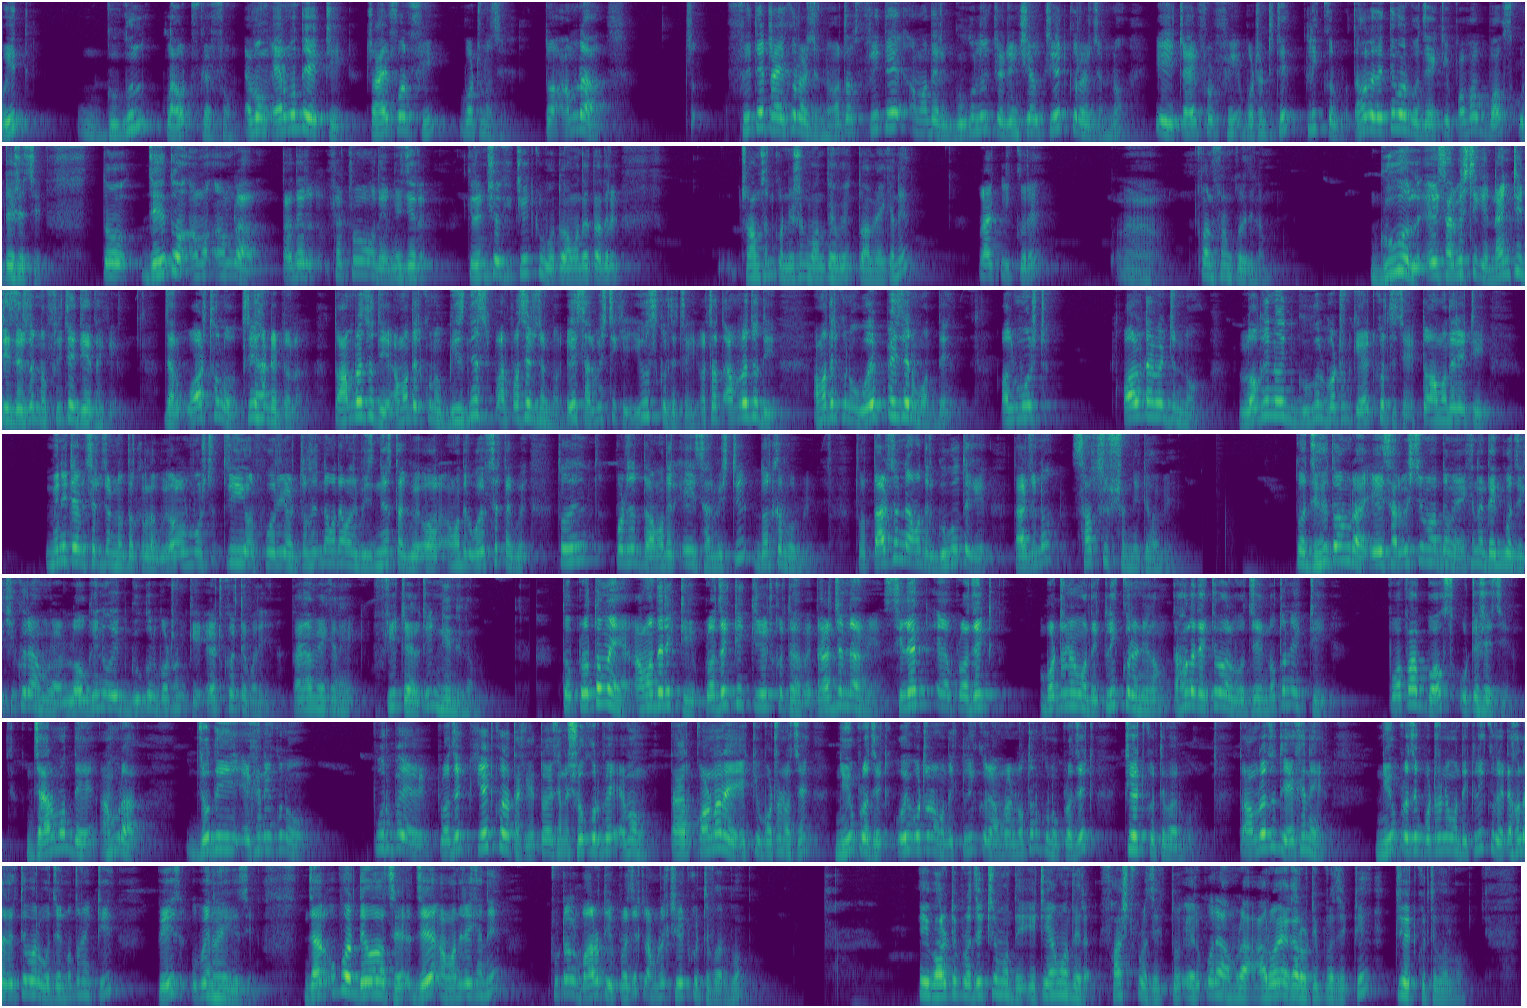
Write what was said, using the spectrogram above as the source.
with Google cloud platform এবং এর মধ্যে একটি ট্রাই ফর ফ্রি বটন আছে। তো আমরা ফ্রিতে ট্রাই করার জন্য, অর্থাৎ ফ্রিতে আমাদের গুগলের ক্রেডেন্সিয়াল ক্রিয়েট করার জন্য এই ট্রাই ফর ফ্রি বটনটিতে ক্লিক করব। তাহলে দেখতে পারব যে একটি পপ আপ বক্স উঠে এসেছে। তো যেহেতু আমরা তাদের প্ল্যাটফর্মের মধ্যে নিজের ক্রেডেন্সিয়াল ক্রিয়েট করব, তো আমাদের তাদের টার্মস অ্যান্ড কন্ডিশন মানতে হবে, তো আমি এখানে রাইট ক্লিক করে কনফার্ম করে দিলাম। গুগল এই সার্ভিসটিকে নাইনটি ডেজের জন্য ফ্রিতে দিয়ে থাকে, যার ওয়ার্থ হলো থ্রি হান্ড্রেড ডলার তো আমরা যদি আমাদের কোনো বিজনেস পারপাসের জন্য এই সার্ভিসটিকে ইউজ করতে চাই, অর্থাৎ আমরা যদি আমাদের কোনো ওয়েব পেজের মধ্যে অলমোস্ট অল টাইমের জন্য লগ ইন উইথ গুগল বটনকে অ্যাড করতে চাই, তো আমাদের এটি মেনি টাইমসের জন্য দরকার লাগবে। Almost three or four year যতদিন আমাদের আমাদের বিজনেস থাকবে আর আমাদের ওয়েবসাইট থাকবে, ততদিন পর্যন্ত আমাদের এই সার্ভিসটির দরকার পড়বে। তো তার জন্য আমাদের গুগল থেকে তার জন্য সাবস্ক্রিপশন নিতে হবে। তো যেহেতু আমরা এই সার্ভিসটির মাধ্যমে এখানে দেখব যে কী করে আমরা লগ ইন উইথ গুগল বটনকে অ্যাড করতে পারি, তাই আমি এখানে ফ্রি ট্রায়ালটি নিয়ে নিলাম। তো প্রথমে আমাদের একটি প্রজেক্টটি ক্রিয়েট করতে হবে, তার জন্য আমি সিলেক্ট এ প্রজেক্ট বটনের মধ্যে ক্লিক করে নিলাম। তাহলে দেখতে পারব যে নতুন একটি পপ আপ বক্স উঠে এসেছে, যার মধ্যে আমরা যদি এখানে কোনো পূর্বে প্রজেক্ট ক্রিয়েট করা থাকে, তো এখানে শো করবে এবং তার কর্নারে একটি বটন আছে নিউ প্রজেক্ট ওই বটনের মধ্যে ক্লিক করে আমরা নতুন কোনো প্রজেক্ট ক্রিয়েট করতে পারব। তো আমরা যদি এখানে নিউ প্রজেক্ট বটনের মধ্যে ক্লিক করি, তাহলে দেখতে পারব যে নতুন একটি পেজ ওপেন হয়ে গেছে, যার উপর দেওয়া আছে যে আমাদের এখানে টোটাল বারোটি প্রজেক্ট আমরা ক্রিয়েট করতে পারব। এই বারোটি প্রজেক্টের মধ্যে এটি আমাদের ফার্স্ট প্রজেক্ট তো এরপরে আমরা আরও এগারোটি প্রজেক্টে ক্রিয়েট করতে পারব।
